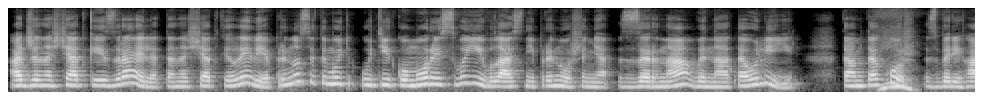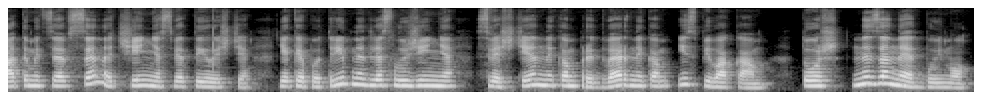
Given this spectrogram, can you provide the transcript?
Адже нащадки Ізраїля та нащадки Левія приноситимуть у ті комори свої власні приношення з зерна, вина та олії. Там також зберігатиметься все начиння святилища, яке потрібне для служіння священникам, придверникам і співакам. Тож не занедбуймо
